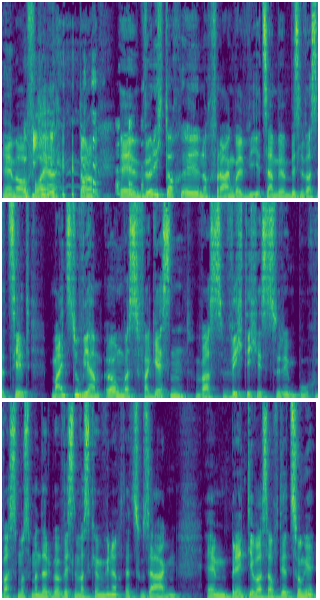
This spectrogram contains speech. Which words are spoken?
ähm, aber oh vorher doch noch, äh, würde ich doch äh, noch fragen, weil wir jetzt haben wir ein bisschen was erzählt. Meinst du, wir haben irgendwas vergessen, was wichtig ist zu dem Buch? Was muss man darüber wissen? Was können wir noch dazu sagen? Ähm, brennt dir was auf der Zunge?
